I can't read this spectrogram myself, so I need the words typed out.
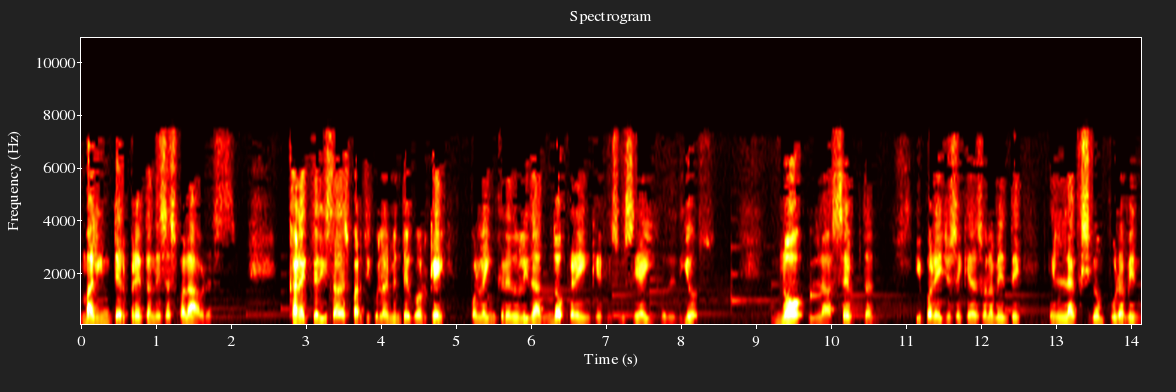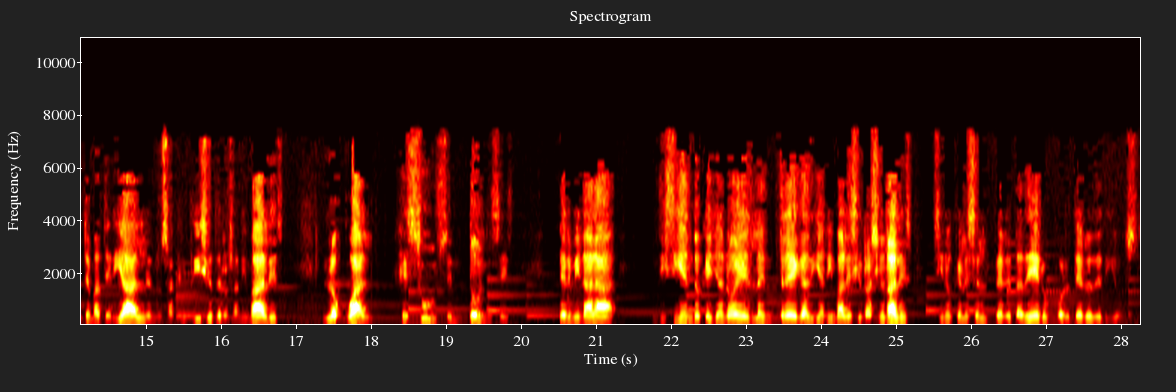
Malinterpretan esas palabras, caracterizadas particularmente por qué? Por la incredulidad. No creen que Jesús sea hijo de Dios. No la aceptan y por ello se queda solamente en la acción puramente material, en los sacrificios de los animales, lo cual Jesús entonces terminará diciendo que ya no es la entrega de animales irracionales, sino que Él es el verdadero Cordero de Dios.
